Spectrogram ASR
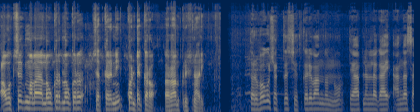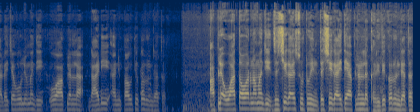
आवश्यक मला लवकरात लवकर शेतकऱ्यांनी कॉन्टॅक्ट करावा. रामकृष्ण हरी. तर बघू शकता शेतकरी बांधवांनो ते आपल्याला गाय अंगात साड्याच्या बोलीमध्ये व आपल्याला गाडी आणि पावती करून देतात. आपल्या वातावरणामध्ये जशी गाय सुट होईल तशी गाय ते आपल्याला खरेदी करून देतात.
